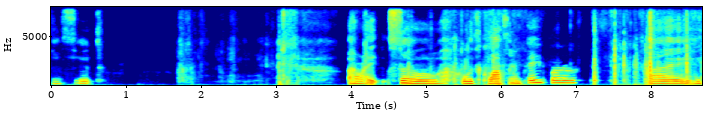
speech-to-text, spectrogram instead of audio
That's it. All right, so with cloth and paper, I,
